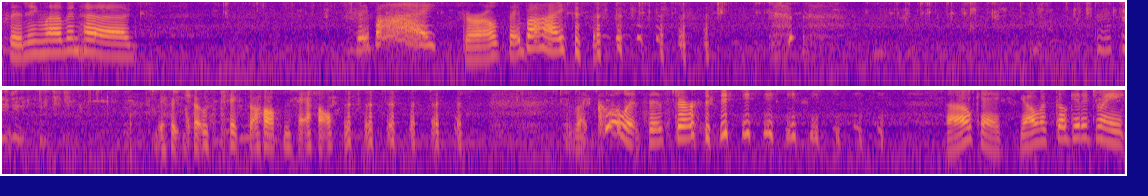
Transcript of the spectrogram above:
Sending love and hugs. Say bye. Girls, say bye. Mary Jo's ticked off now. like, cool it, sister. okay, y'all, let's go get a drink.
